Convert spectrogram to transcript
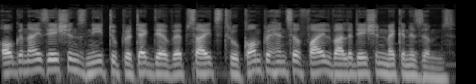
Organizations need to protect their websites through comprehensive file validation mechanisms.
